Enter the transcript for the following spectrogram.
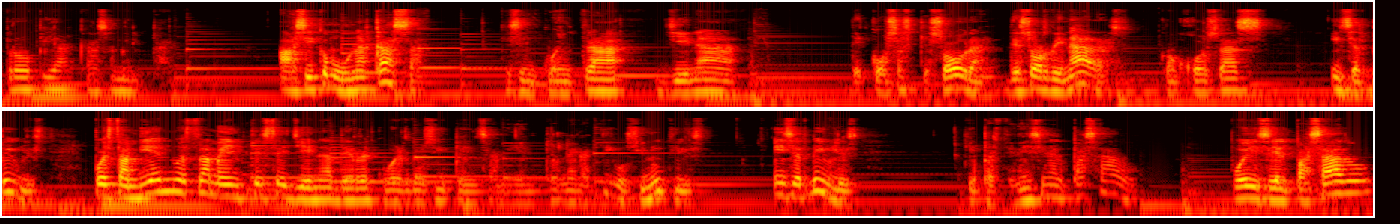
propia casa mental. Así como una casa que se encuentra llena de cosas que sobran, desordenadas, con cosas inservibles, pues también nuestra mente se llena de recuerdos y pensamientos negativos, inútiles, inservibles, que pertenecen al pasado. Pues el pasado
